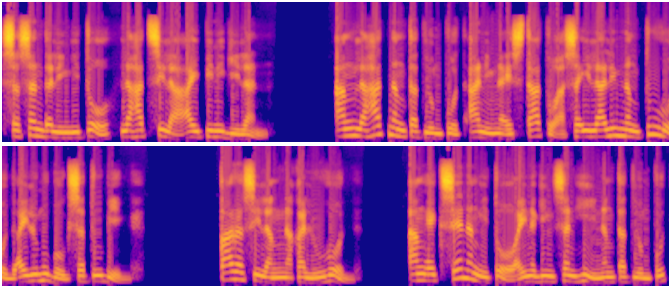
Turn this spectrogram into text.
Sa sandaling ito, lahat sila ay pinigilan. Ang lahat ng 36 na estatwa sa ilalim ng tuhod ay lumubog sa tubig. Para silang nakaluhod. Ang eksenang ito ay naging sanhi ng 36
